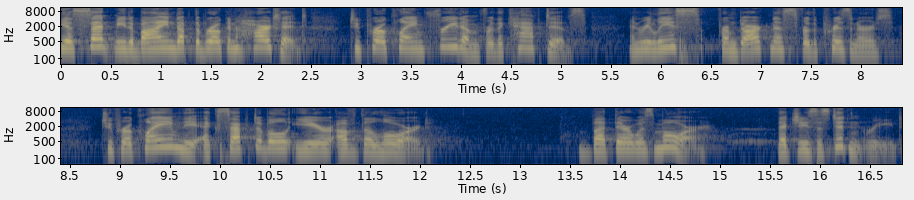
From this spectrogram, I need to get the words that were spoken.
He has sent me to bind up the brokenhearted, to proclaim freedom for the captives, and release from darkness for the prisoners, to proclaim the acceptable year of the Lord. But there was more that Jesus didn't read.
